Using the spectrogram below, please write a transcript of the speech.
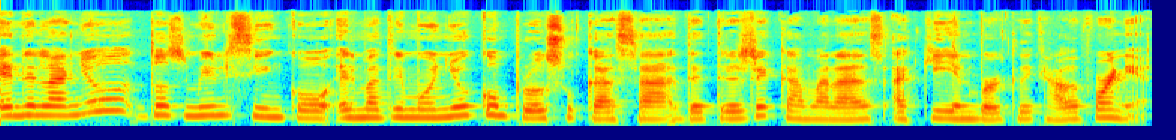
En el año 2005, el matrimonio compró su casa de tres recámaras aquí en Berkeley, California.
